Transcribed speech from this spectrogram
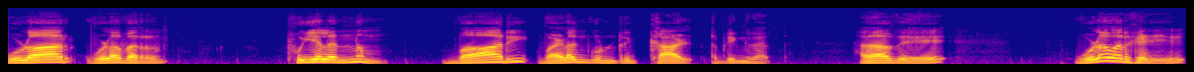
உளார் உழவர் புயலென்னும் வாரி வளங்குன்றிக்காள் அப்படிங்கிறார். அதாவது உழவர்கள்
